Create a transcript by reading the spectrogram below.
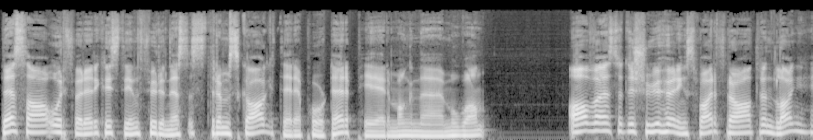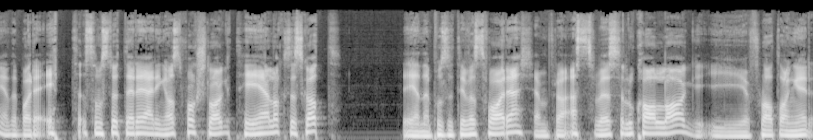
Det sa ordfører Kristin Furunes Strømskag til reporter Per Magne Moan. Av 77 høringssvar fra Trøndelag er det bare ett som støtter regjeringas forslag til lakseskatt. Det ene positive svaret kommer fra SVs lokallag i Flatanger.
